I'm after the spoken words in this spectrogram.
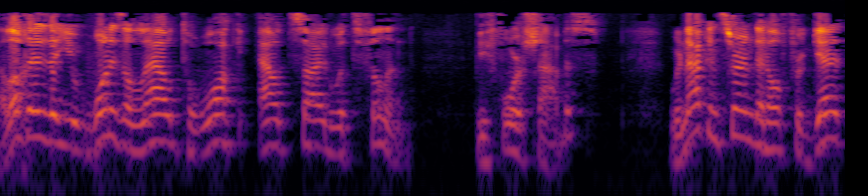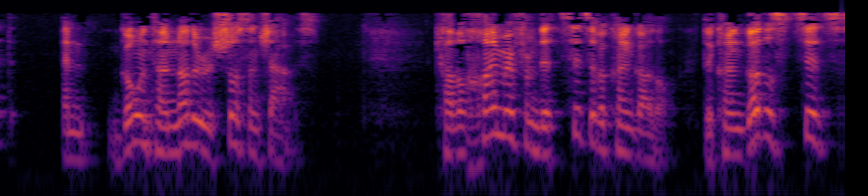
The halacha is that you, one is allowed to walk outside with tefillin before Shabbos. We're not concerned that he'll forget and go into another rishus on Shabbos. Kavachomer from the tzitz of a kohen gadol. The kohen gadol's tzitz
